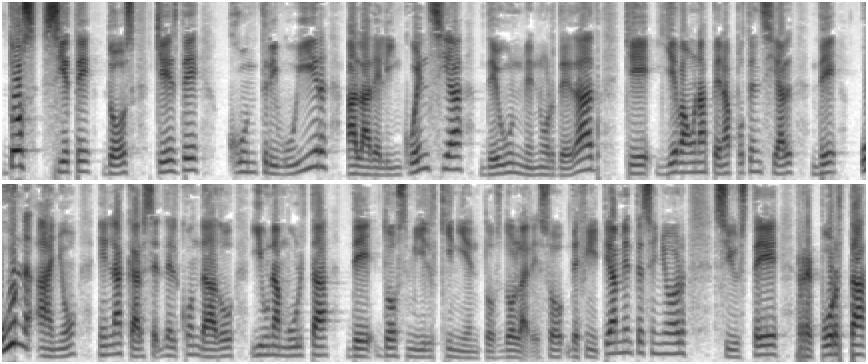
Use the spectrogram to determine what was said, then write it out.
272, que es de contribuir a la delincuencia de un menor de edad que lleva una pena potencial de un año en la cárcel del condado y una multa de 2.500 dólares. So, definitivamente, señor, si usted reporta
